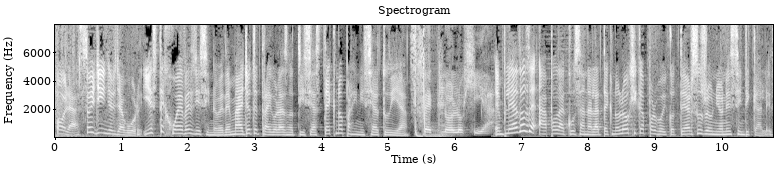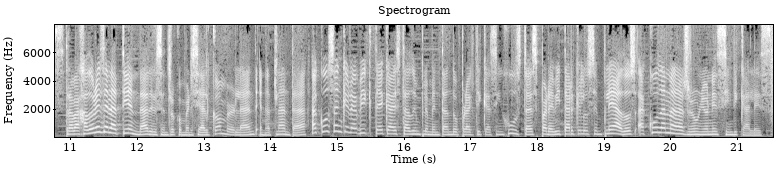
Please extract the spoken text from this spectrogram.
Hola, soy Ginger Yabur y este jueves 19 de mayo te traigo las noticias tecno para iniciar tu día. Tecnología. Empleados de Apple acusan a la tecnológica por boicotear sus reuniones sindicales. Trabajadores de la tienda del centro comercial Cumberland en Atlanta acusan que la Big Tech ha estado implementando prácticas injustas para evitar que los empleados acudan a las reuniones sindicales.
